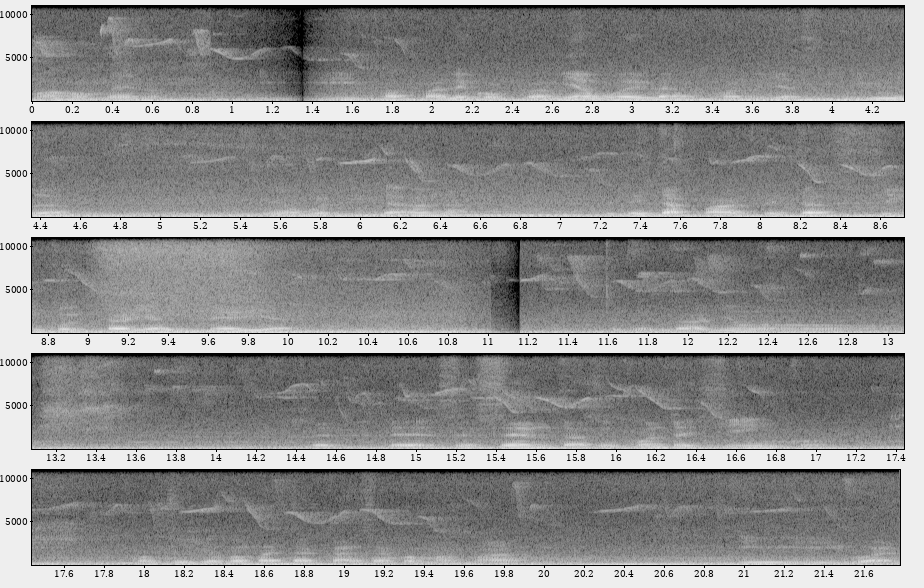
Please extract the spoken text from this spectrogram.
más o menos y papá le compró a mi abuela cuando ella se viuda, mi abuelita Ana, esta parte, estas cinco hectáreas y media, en el año 60, 55, construyó papá esta casa con mamá. Y bueno,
